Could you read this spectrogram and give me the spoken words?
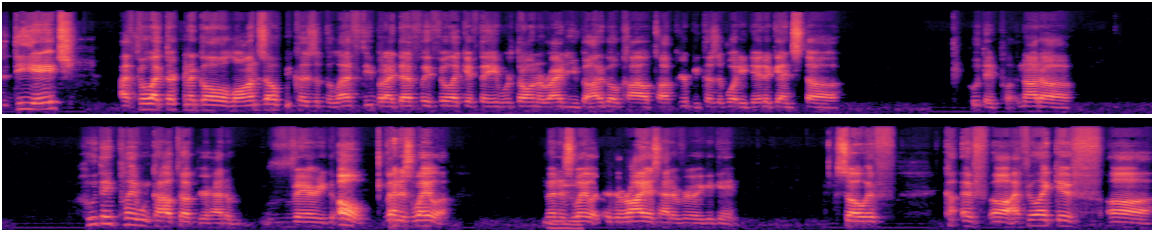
the DH, I feel like they're going to go Alonso because of the lefty, but I definitely feel like if they were throwing a righty, you got to go Kyle Tucker because of what he did against uh who they play not uh who they play when Kyle Tucker had a very good oh Venezuela. Mm-hmm. Venezuela because Arias had a really good game. So if if uh, I feel like if uh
